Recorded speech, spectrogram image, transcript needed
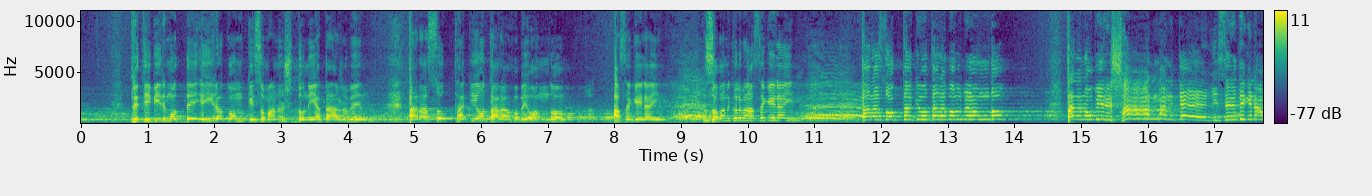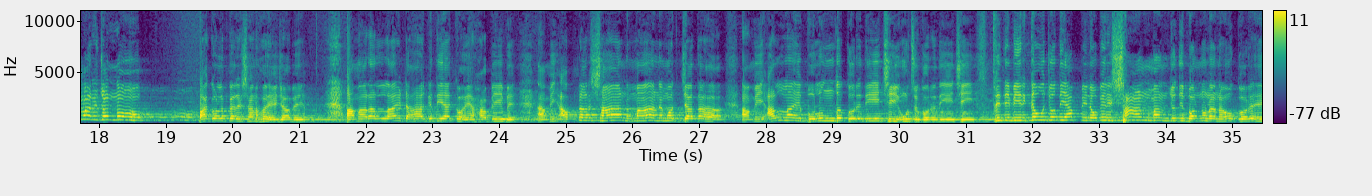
পৃথিবীর মধ্যে এই রকম কিছু মানুষ দুনিয়াতে আসবে। তারা চোখ থাকিও, তারা হবে অন্ধ। আছে কি নাই? জবান খুলবে, আছে কি নাই? তারা চোখ থাকিও, তারা বলবে অন্ধ। তারা নবীর সম্মানকে নিচের দিকে নামার জন্য পাগল পেরেশান হয়ে যাবে। আমার আল্লাহ ডাক দিয়া কয়, হাবিব, আমি আপনার শান, মান, মর্যাদা, আমি আল্লাহ বুলন্দ করে দিয়েছি, উঁচু করে দিয়েছি। পৃথিবীর কেউ যদি আপনি নবীর শান, মান যদি বর্ণনা নাও করে,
